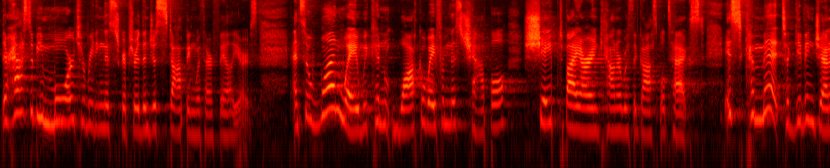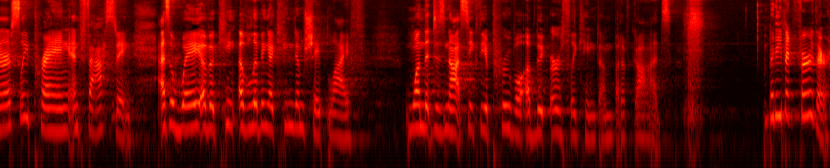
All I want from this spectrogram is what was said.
There has to be more to reading this scripture than just stopping with our failures. And so, one way we can walk away from this chapel, shaped by our encounter with the gospel text, is to commit to giving generously, praying, and fasting as a way of, a king, of living a kingdom shaped life, one that does not seek the approval of the earthly kingdom, but of God's. But even further,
